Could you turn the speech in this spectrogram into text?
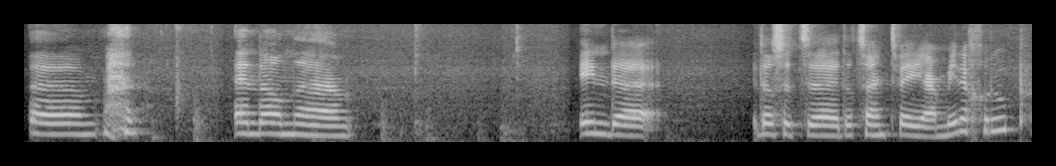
Ehm, en dan ehm, in de... Dat, is het, eh, dat zijn twee jaar middengroep.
